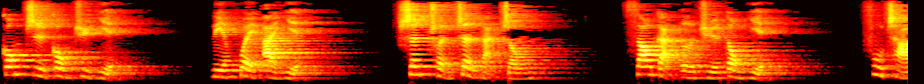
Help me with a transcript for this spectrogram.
公至共聚也，连会爱也，生蠢正乃轴，骚感而绝动也，复察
